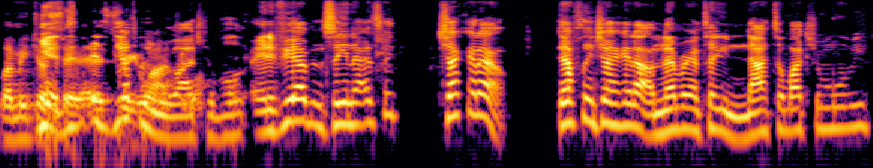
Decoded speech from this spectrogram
Let me just Uh, yeah say it's, that it's definitely rewatchable. and if you haven't seen it it's like check it out. Definitely check it out. I'm never gonna tell you not to watch a movie.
